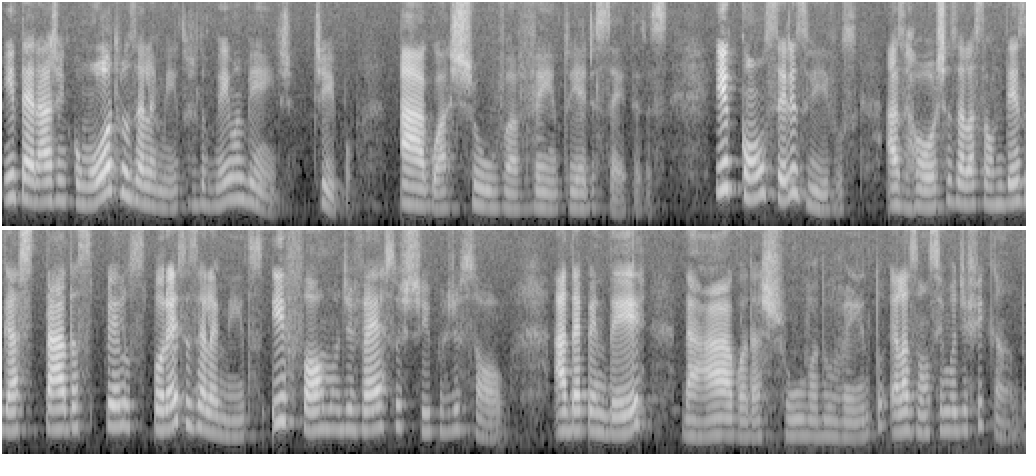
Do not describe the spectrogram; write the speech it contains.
interagem com outros elementos do meio ambiente, tipo água, chuva, vento e etc. E com os seres vivos. As rochas elas são desgastadas pelos, por esses elementos e formam diversos tipos de solo. A depender da água, da chuva, do vento, elas vão se modificando.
